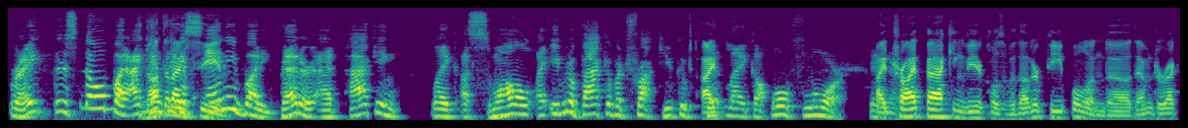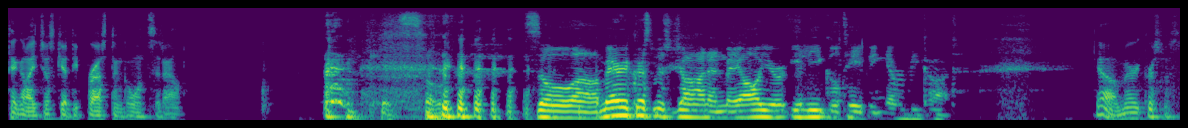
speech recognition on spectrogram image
right? There's nobody. I Not can't think I've of seen. anybody better at packing like a small, like, even a back of a truck. You could fit I- like a whole floor. I there. try packing vehicles with other people and uh, them directing, and I just get depressed and go and sit down. So, so uh, Merry Christmas, John, and may all your illegal taping never be caught. Yeah, Merry Christmas.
